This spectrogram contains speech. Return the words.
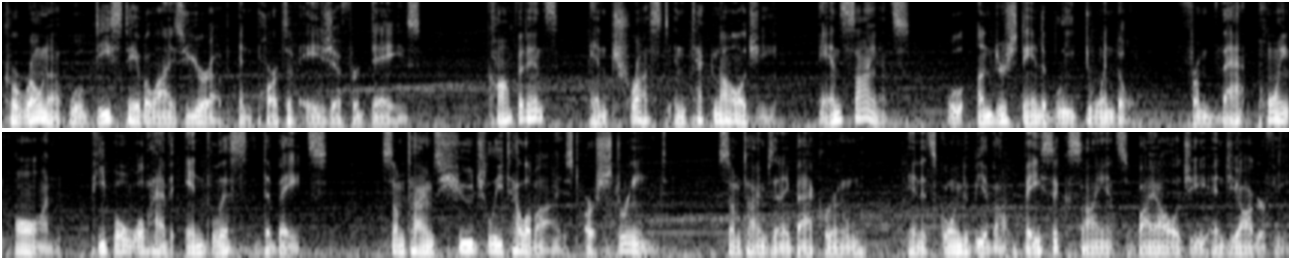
Corona will destabilize Europe and parts of Asia for days. Confidence and trust in technology and science will understandably dwindle. From that point on, people will have endless debates, sometimes hugely televised or streamed, sometimes in a back room, and it's going to be about basic science, biology, and geography.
